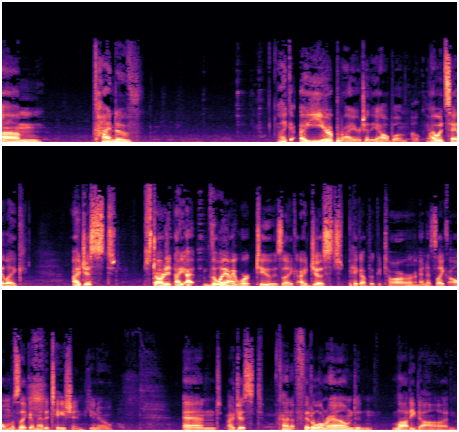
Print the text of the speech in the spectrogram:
um, kind of like a year prior to the album. Okay. I would say like I just started I, I the way I work too is like I just pick up a guitar mm-hmm. and it's like almost like a meditation, you know. And I just kind of fiddle around and la di da and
